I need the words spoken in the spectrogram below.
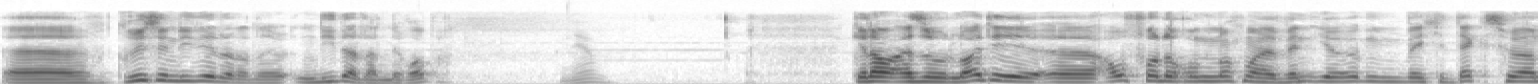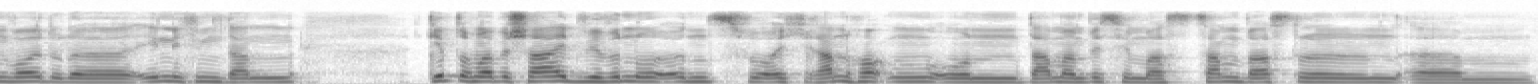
Äh, Grüße in die Niederlande, Niederlande Rob. Ja. Genau, also Leute, äh, Aufforderung nochmal, wenn ihr irgendwelche Decks hören wollt oder ähnlichem, dann gebt doch mal Bescheid. Wir würden uns für euch ranhocken und da mal ein bisschen was zusammenbasteln. Ähm,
